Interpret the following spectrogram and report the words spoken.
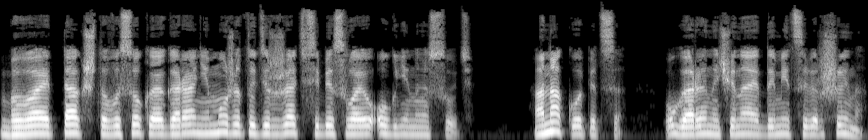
«Бывает так, что высокая гора не может удержать в себе свою огненную суть. Она копится, у горы начинает дымиться вершина.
